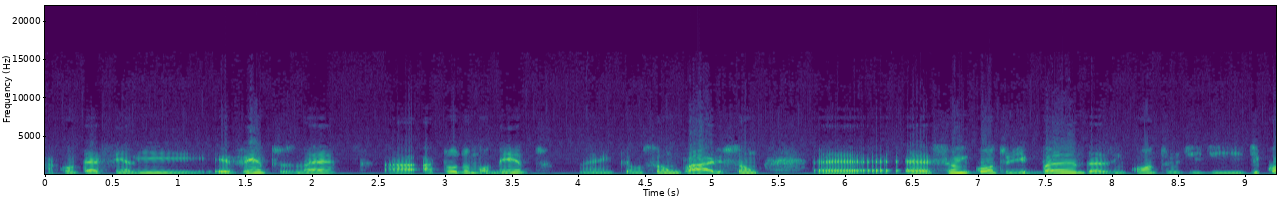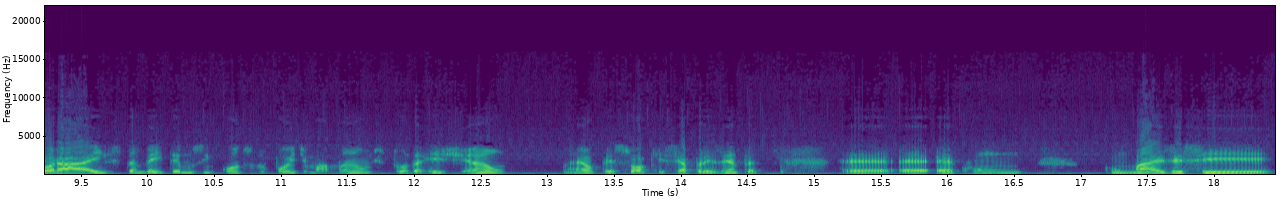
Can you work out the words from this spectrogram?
acontecem ali eventos, né? A, a todo momento. Né? Então são vários, são, é, é, são encontros de bandas, encontro de, de, de, corais, também temos encontros do boi de mamão de toda a região, né? o pessoal que se apresenta é, é, é com, com mais esse,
